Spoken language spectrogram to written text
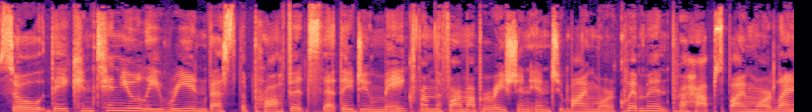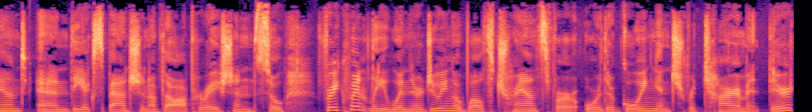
So they continually reinvest the profits that they do make from the farm operation into buying more equipment, perhaps buying more land, and the expansion of the operation. So frequently, when they're doing a wealth transfer or they're going into retirement, their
